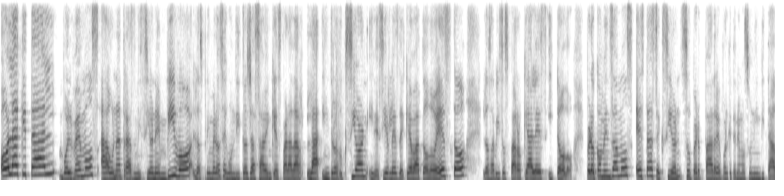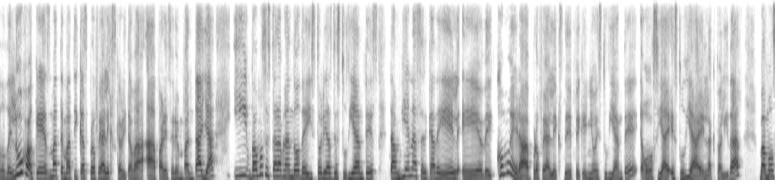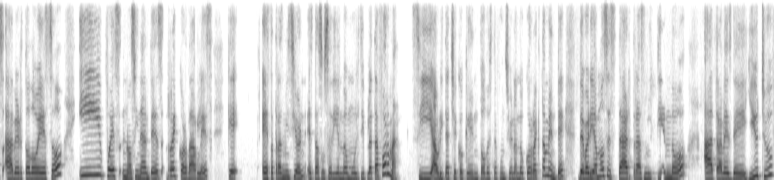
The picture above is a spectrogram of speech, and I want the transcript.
Hola, ¿qué tal? Volvemos a una transmisión en vivo. Los primeros segunditos ya saben que es para dar la introducción y decirles de qué va todo esto, los avisos parroquiales y todo. Pero comenzamos esta sección súper padre porque tenemos un invitado de lujo que es Matemáticas Profe Alex, que ahorita va a aparecer en pantalla. Y vamos a estar hablando de historias de estudiantes, también acerca de él, eh, de cómo era Profe Alex de pequeño estudiante o si estudia en la actualidad Vamos a ver todo eso y pues no sin antes recordarles que esta transmisión está sucediendo multiplataforma. Si ahorita checo que en todo esté funcionando correctamente, deberíamos estar transmitiendo a través de YouTube,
